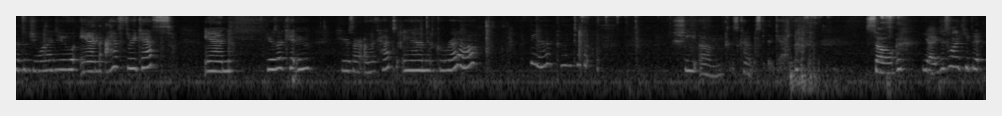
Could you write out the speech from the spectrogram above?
That's what you want to do. And I have three cats. And here's our kitten. Here's our other cat. And Greta, here, come to the... She um is kind of a scared cat. So, yeah, you just want to keep it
